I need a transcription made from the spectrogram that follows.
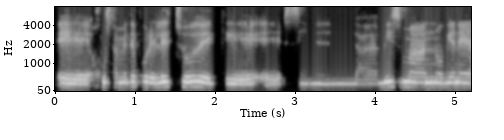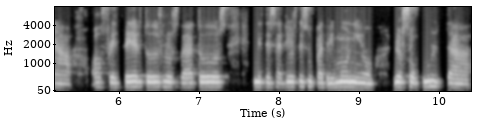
eh, justamente por el hecho de que eh, si la misma no viene a, ofrecer todos los datos necesarios de su patrimonio, los oculta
